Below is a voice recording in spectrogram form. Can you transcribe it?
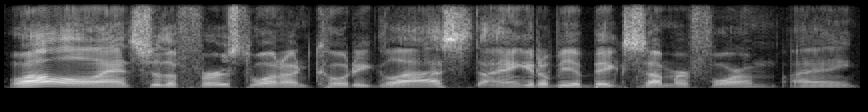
Well, I'll answer the first one on Cody Glass. I think it'll be a big summer for him. I think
